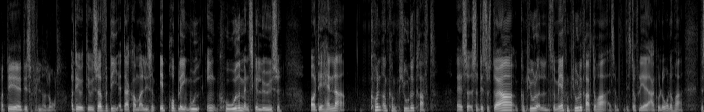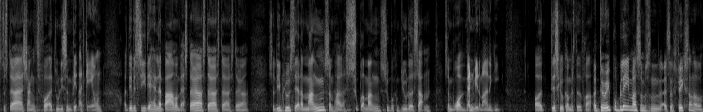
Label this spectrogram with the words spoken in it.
Og det, det er selvfølgelig noget lort. Og det er, jo, det er jo så fordi, at der kommer ligesom et problem ud, en kode, man skal løse, og det handler kun om computerkraft. Øh, så, så desto større computer, eller desto mere computerkraft du har, altså desto flere arkeologer du har, desto større er chancen for, at du ligesom vinder gaven. Og det vil sige, at det handler bare om at være større, og større, større, større. Så lige pludselig er der mange, som har super mange supercomputere sammen, som bruger vanvittigt meget energi. Og det skal jo komme et sted fra. Og det er jo ikke problemer, som sådan, altså fikser noget.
